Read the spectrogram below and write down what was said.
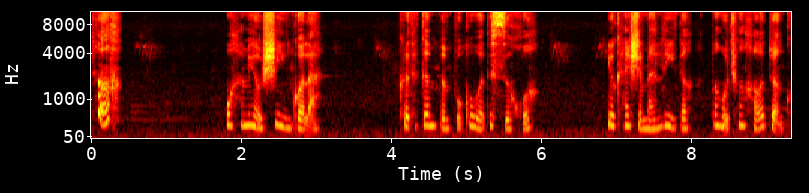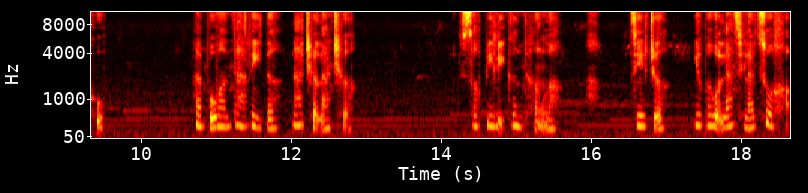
疼！我还没有适应过来，可他根本不顾我的死活，又开始蛮力的帮我穿好了短裤，还不忘大力的拉扯拉扯。骚逼里更疼了，接着又把我拉起来坐好。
